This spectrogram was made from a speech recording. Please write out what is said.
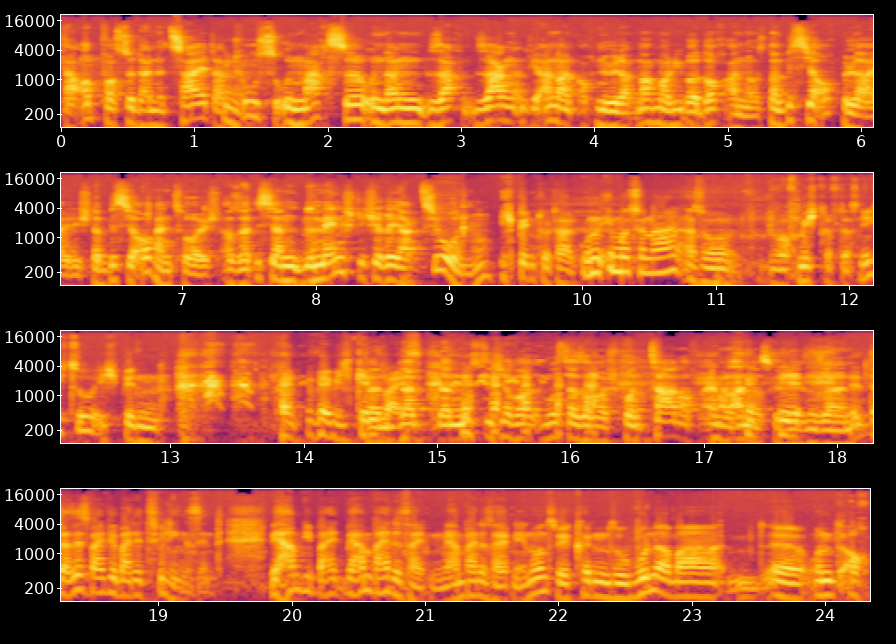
da opferst du deine Zeit, da tust du und machst du und dann sag, sagen die anderen, ach nö, das machen wir lieber doch anders. Dann bist du ja auch beleidigt, dann bist du ja auch enttäuscht. Also das ist ja eine menschliche Reaktion. Ne? Ich bin total unemotional, also auf mich trifft das nicht zu. Ich bin, wer mich kennt, Dann, weiß. dann, dann muss, ich aber, muss das aber spontan auf einmal anders gewesen sein. Das ist, weil wir beide Zwillinge sind. Wir haben, die beid, wir haben beide Seiten. Wir haben beide Seiten in uns. Wir können so wunderbar äh, und auch,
